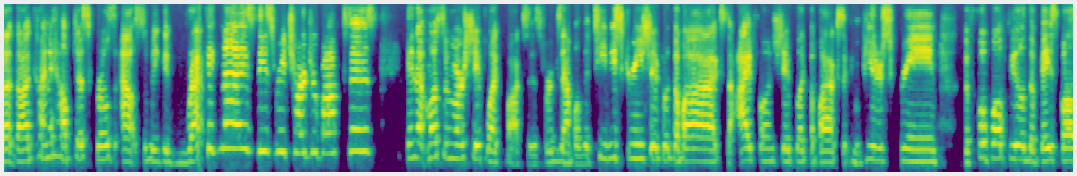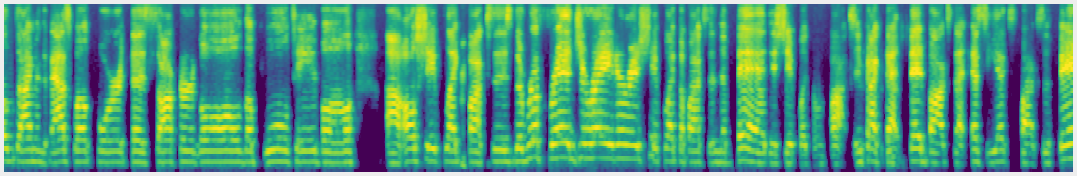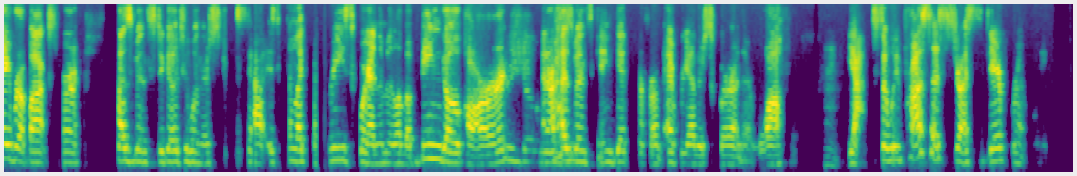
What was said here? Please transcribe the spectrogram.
But God kind of helped us girls out so we could recognize these recharger boxes in that most of them are shaped like boxes. For example, the TV screen shaped like a box, the iPhone shaped like a box, the computer screen, the football field, the baseball diamond, the basketball court, the soccer goal, the pool table, uh, all shaped like boxes. The refrigerator is shaped like a box, and the bed is shaped like a box. In fact, that bed box, that SEX box, the favorite box for husbands to go to when they're stressed out, is kind of like a three square in the middle of a bingo card, and our husbands can get there from every other square on their waffle. Hmm. Yeah, so we process stress differently.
